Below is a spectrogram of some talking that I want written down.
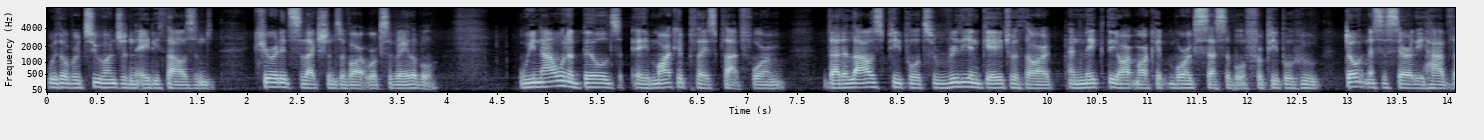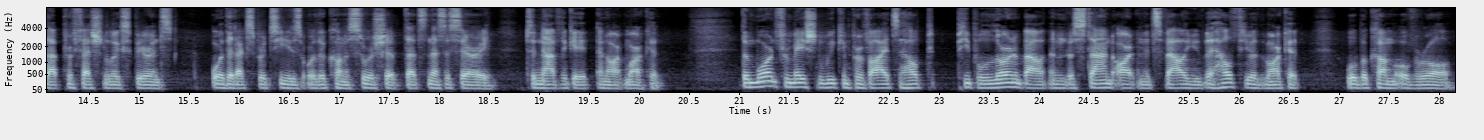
with over 280,000 curated selections of artworks available. We now want to build a marketplace platform that allows people to really engage with art and make the art market more accessible for people who don't necessarily have that professional experience or that expertise or the connoisseurship that's necessary to navigate an art market. The more information we can provide to help people learn about and understand art and its value, the healthier the market will become overall.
